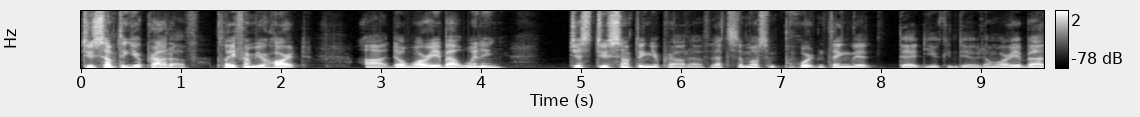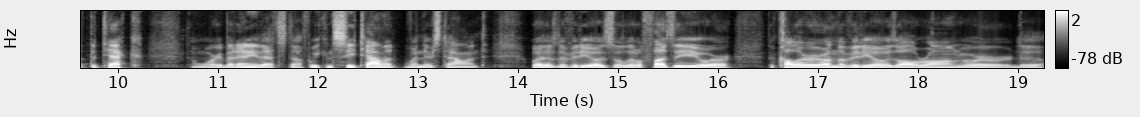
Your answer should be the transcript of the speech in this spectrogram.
do something you're proud of. Play from your heart. Uh, don't worry about winning. Just do something you're proud of. That's the most important thing that, that you can do. Don't worry about the tech. Don't worry about any of that stuff. We can see talent when there's talent, whether the video is a little fuzzy or the color on the video is all wrong or the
